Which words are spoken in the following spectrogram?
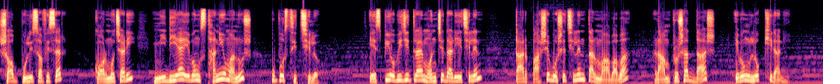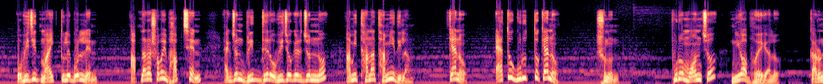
সব পুলিশ অফিসার, কর্মচারী, মিডিয়া এবং স্থানীয় মানুষ উপস্থিত ছিল। এসপি অভিজিৎ রায় মঞ্চে দাঁড়িয়েছিলেন, তার পাশে বসেছিলেন তার মা বাবা রামপ্রসাদ দাস এবং লক্ষ্মী রানী। অভিজিৎ মাইক তুলে বললেন, আপনারা সবাই ভাবছেন একজন বৃদ্ধের অভিযোগের জন্য আমি থানা থামিয়ে দিলাম। কেন? এত গুরুত্ব কেন? শুনুন, পুরো মঞ্চ নীরব হয়ে গেল, কারণ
